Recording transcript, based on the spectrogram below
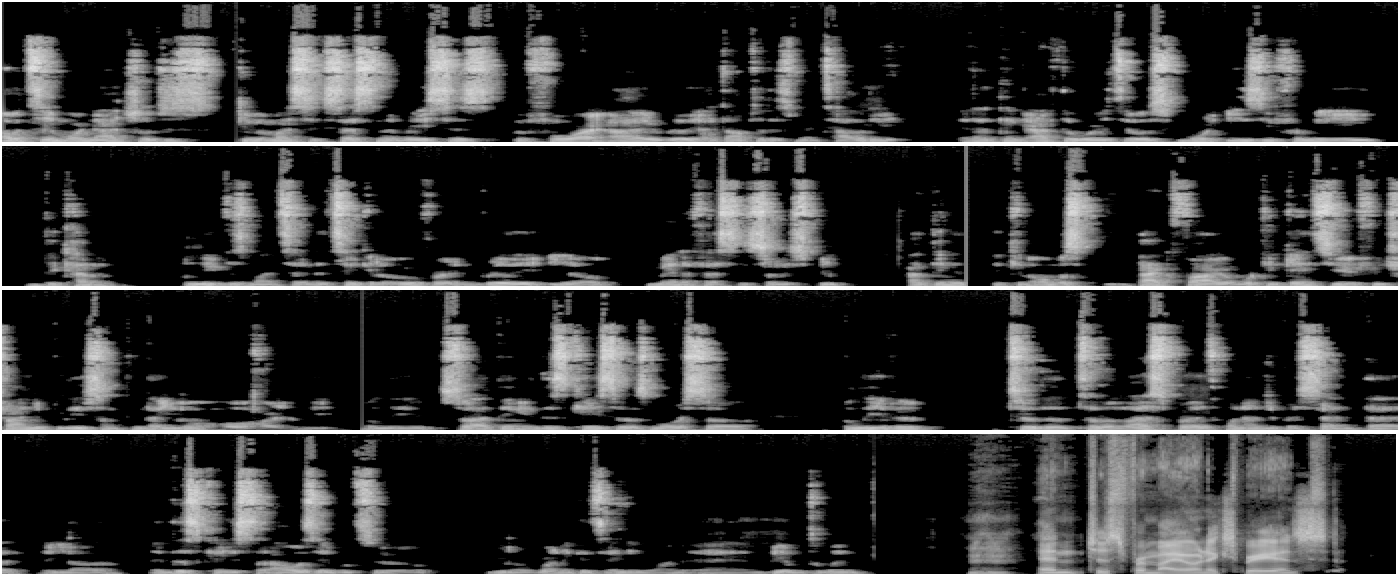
I would say more natural, just given my success in the races before I really adopted this mentality. And I think afterwards it was more easy for me to kind of believe this mindset and to take it over and really, you know, manifest it, so to speak. I think it can almost backfire or work against you if you're trying to believe something that you don't wholeheartedly believe. So I think in this case, it was more so believe it to the to the last breath, 100 percent. That you know, in this case, that I was able to you know run against anyone and be able to win. Mm-hmm. And just from my own experience,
